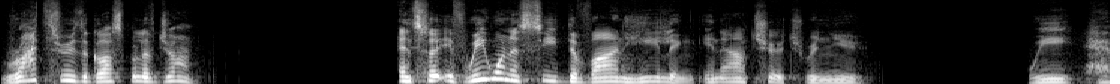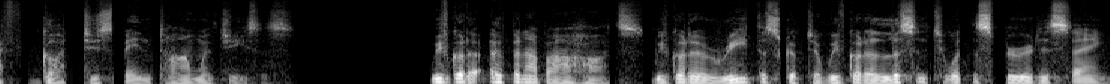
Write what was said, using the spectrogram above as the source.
right through the Gospel of John. And so, if we want to see divine healing in our church renew, we have got to spend time with Jesus. We've got to open up our hearts. We've got to read the scripture. We've got to listen to what the Spirit is saying.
